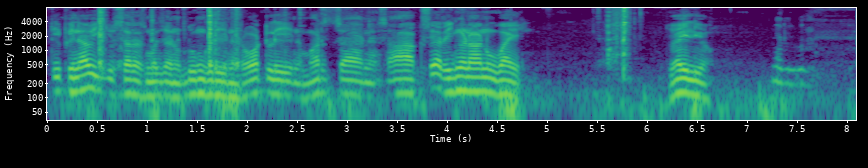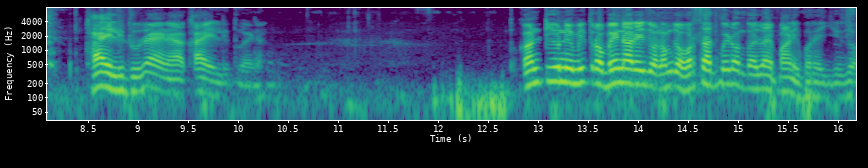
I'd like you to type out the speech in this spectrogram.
ટિફિન આવી ગયું, સરસ મજાનું ડુંગળી ને રોટલી ને મરચાં ને શાક છે રીંગણાનું ભાઈ. જોઈ લ્યો. ખાઈ લીધું છે એને આ ખાઈ લીધું એને તો કન્ટિન્યુ મિત્રો બન્યા રહીજો ને સમજો વરસાદ પડ્યો ને તો ભાઈ પાણી ભરાઈ ગયું જો.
